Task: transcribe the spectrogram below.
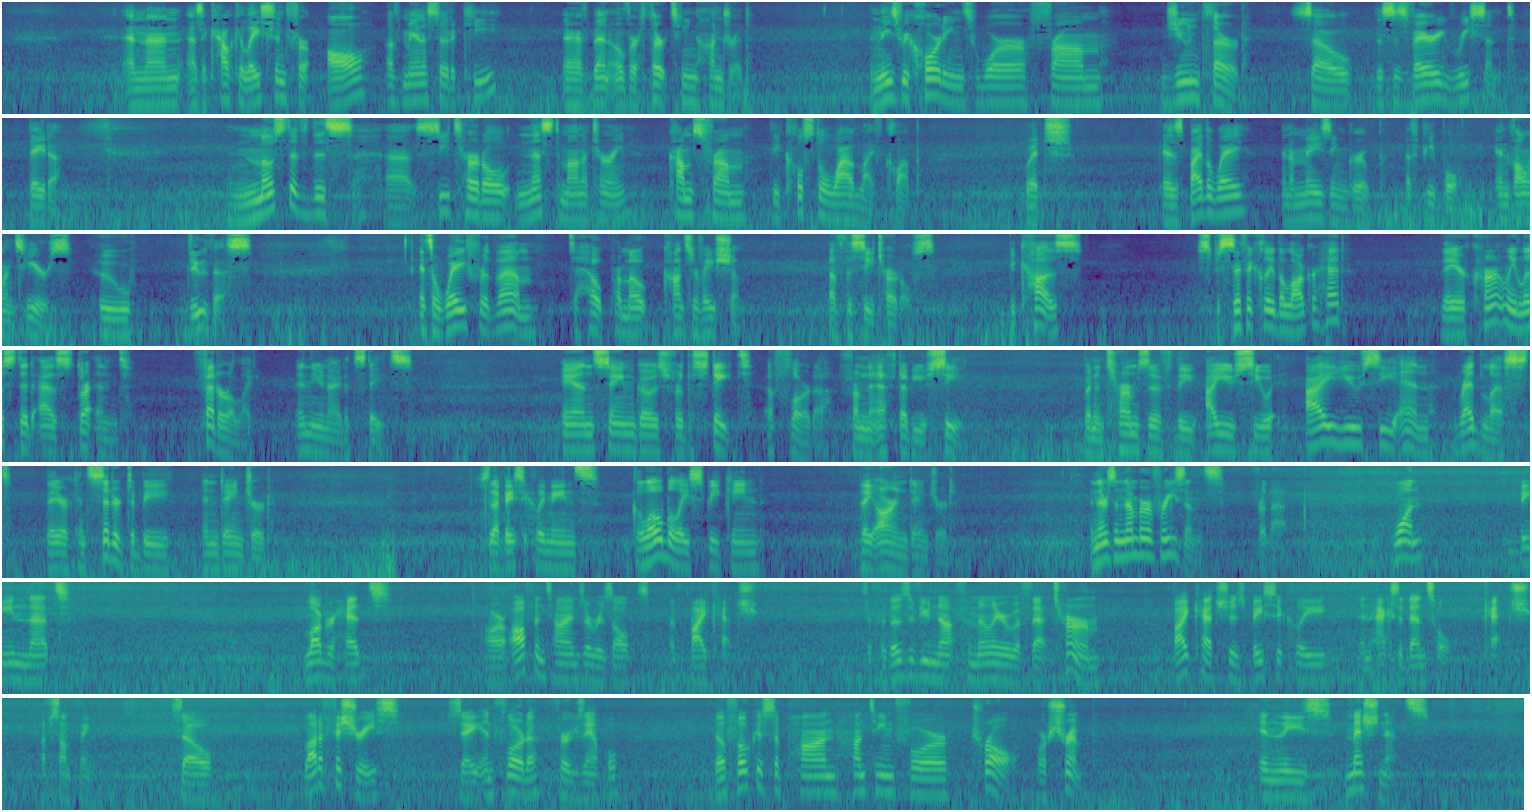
And then as a calculation for all of Manasota Key, there have been over 1,300. And these recordings were from June 3rd. So this is very recent data. And most of this uh, sea turtle nest monitoring comes from the Coastal Wildlife Club, which is, by the way, an amazing group of people and volunteers who do this. It's a way for them to help promote conservation of the sea turtles. Because specifically the loggerhead they are currently listed as threatened federally in the United States. And same goes for the state of Florida from the FWC but in terms of the IUC, IUCN red list they are considered to be endangered. So that basically means globally speaking, they are endangered. And there's a number of reasons for that. One being that loggerheads are oftentimes a result of bycatch. So for those of you not familiar with that term, bycatch is basically an accidental catch of something. So a lot of fisheries say in Florida, for example, they'll focus upon hunting for trawl or shrimp in these mesh nets.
